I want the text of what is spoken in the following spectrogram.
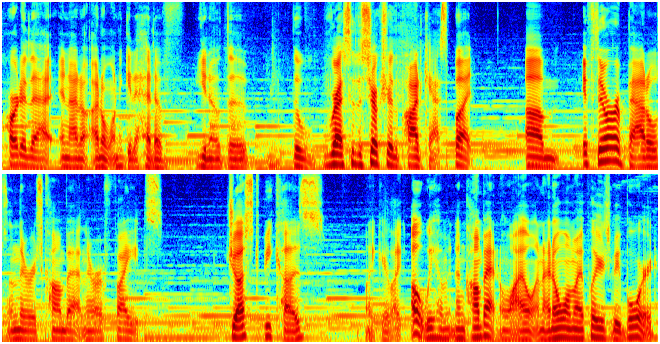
part of that, and I don't, I don't want to get ahead of you know the the rest of the structure of the podcast, but um, if there are battles and there is combat and there are fights, just because like you're like, oh, we haven't done combat in a while, and I don't want my players to be bored,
